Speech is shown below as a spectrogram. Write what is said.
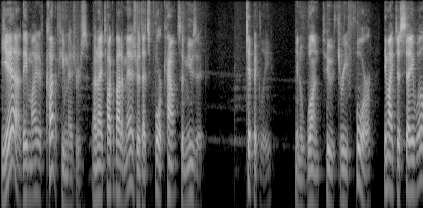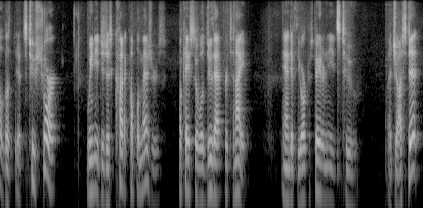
Yeah, they might have cut a few measures. And I talk about a measure, that's four counts of music, typically, you know, one, two, three, four. They might just say, well, it's too short. We need to just cut a couple measures. Okay, so we'll do that for tonight. And if the orchestrator needs to adjust it,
